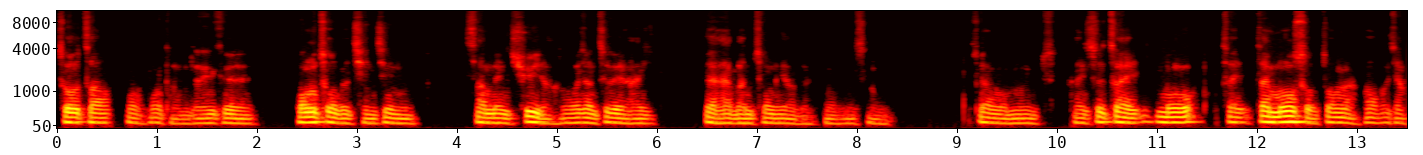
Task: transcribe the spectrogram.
周遭或或者我们的一个工作的情境上面去了。我想这个还这还蛮重要的。嗯，虽然我们还是在摸在在摸索中了。好，我讲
